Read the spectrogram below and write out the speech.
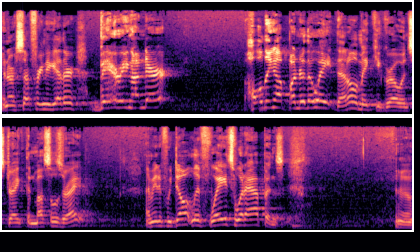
in our suffering together? Bearing under, holding up under the weight. That'll make you grow in strength and muscles, right? I mean, if we don't lift weights, what happens? You know,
